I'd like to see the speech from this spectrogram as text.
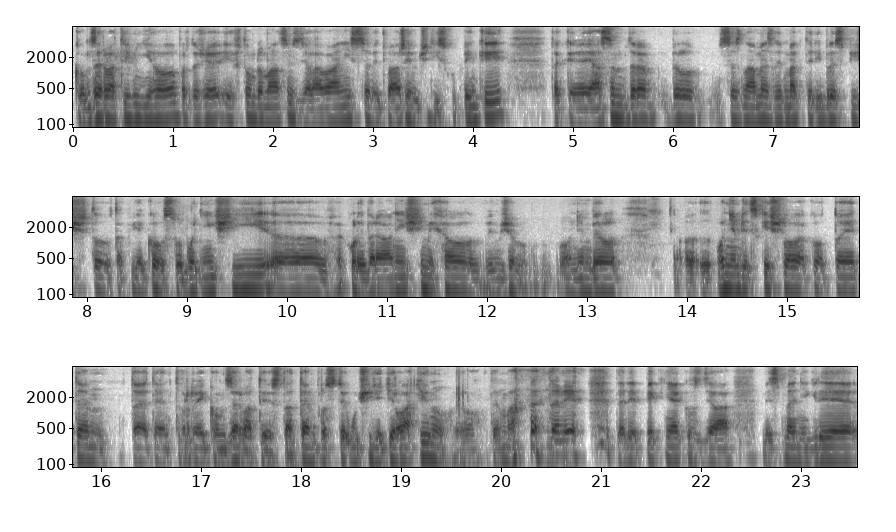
konzervativního, protože i v tom domácím vzdělávání se vytváří určitý skupinky, tak já jsem teda byl seznámen s lidmi, kteří byli spíš to takový jako svobodnější, jako liberálnější. Michal, vím, že o něm byl, o něm vždycky šlo, jako to je ten to je ten tvrdý konzervativista, ten prostě učí děti latinu, jo? Ten, má, ten, je, ten je pěkně jako vzdělá. My jsme nikdy, eh,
